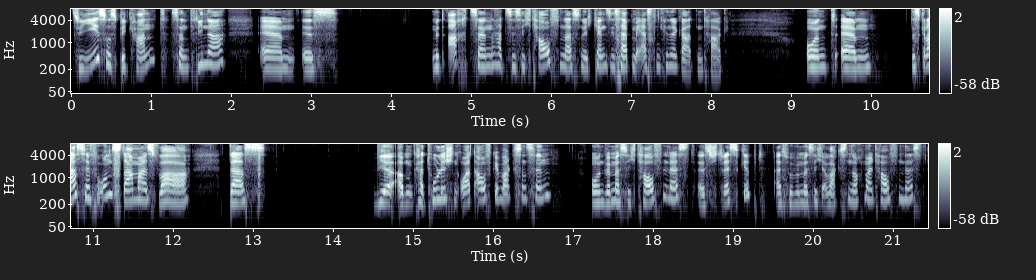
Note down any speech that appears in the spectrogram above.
zu Jesus bekannt. Sandrina ähm, ist mit 18 hat sie sich taufen lassen. Ich kenne sie seit dem ersten Kindergartentag. Und ähm, das Krasse für uns damals war, dass wir am katholischen Ort aufgewachsen sind und wenn man sich taufen lässt, es Stress gibt, also wenn man sich erwachsen nochmal taufen lässt.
